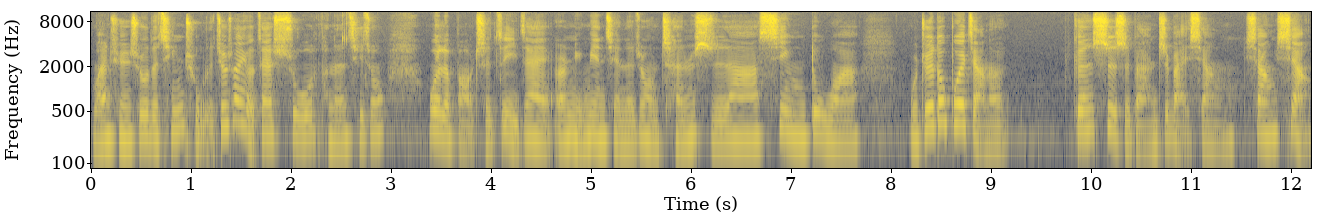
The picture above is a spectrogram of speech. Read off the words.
完全说得清楚的。就算有在说，可能其中为了保持自己在儿女面前的这种诚实啊、信度啊，我觉得都不会讲的。跟事实百分之百相相像，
